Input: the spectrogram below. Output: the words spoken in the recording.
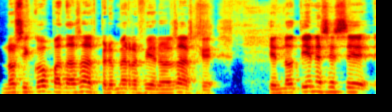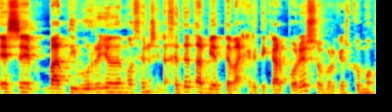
no psicópata, ¿sabes? Pero me refiero, ¿sabes? Que que no tienes ese, ese batiburrillo de emociones y la gente también te va a criticar por eso, porque es como,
